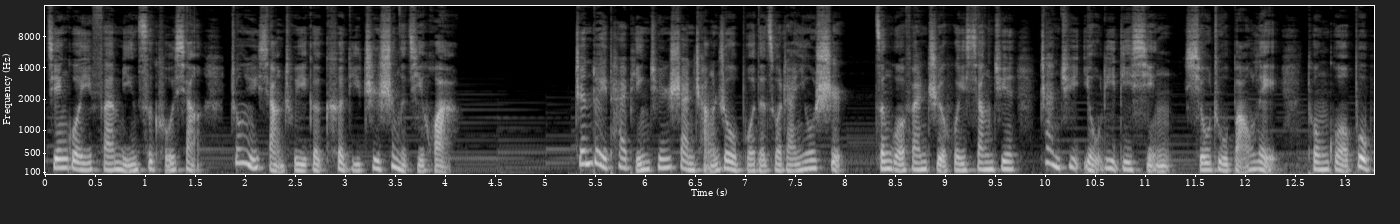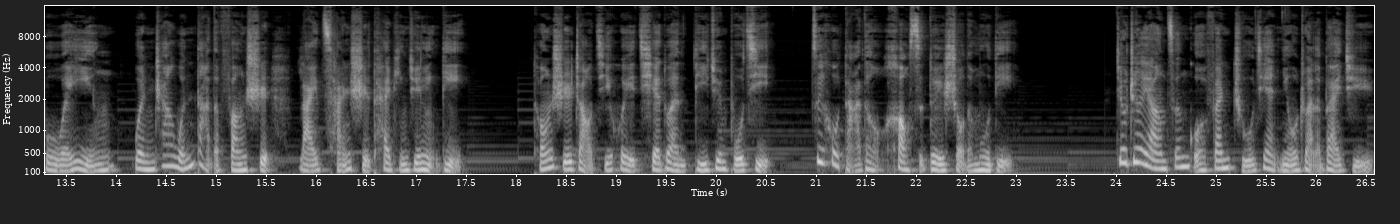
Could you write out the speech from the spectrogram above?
经过一番冥思苦想，终于想出一个克敌制胜的计划。针对太平军擅长肉搏的作战优势，曾国藩指挥湘军占据有利地形，修筑堡垒，通过步步为营、稳扎稳打的方式来蚕食太平军领地，同时找机会切断敌军补给，最后达到耗死对手的目的。就这样，曾国藩逐渐扭转了败局，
